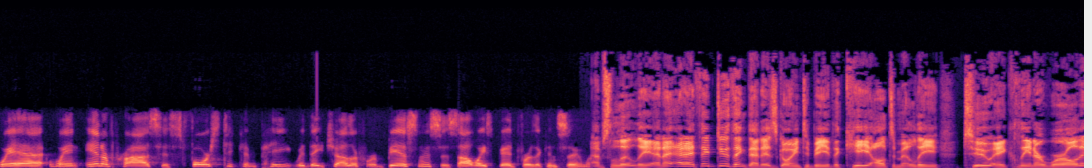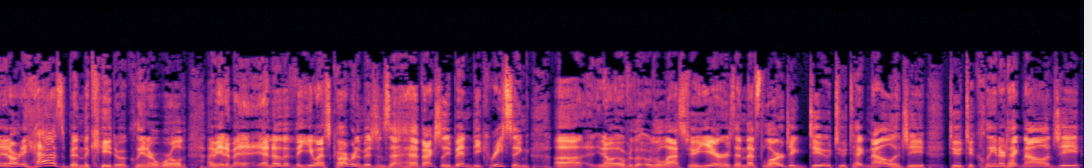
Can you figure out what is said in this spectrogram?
where when enterprise is forced to compete with each other for business, it's always good for the consumer. Absolutely, and I, and I think, do think that is going to be the key ultimately to a cleaner world. It already has been the key to a cleaner world. I mean, I know that the U.S. carbon emissions have actually been decreasing, uh, you know, over the over the last few years, and that's largely due to technology, due to cleaner technology,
